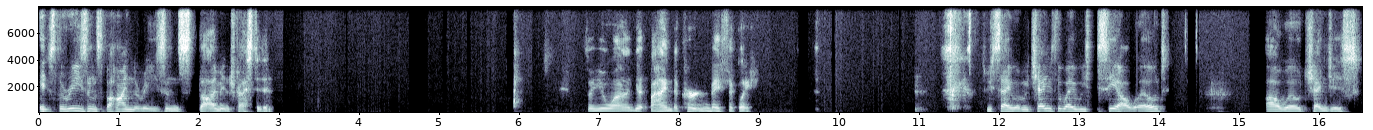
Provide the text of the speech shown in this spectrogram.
it's the reasons behind the reasons that I'm interested in. So you want to get behind the curtain, basically. As we say, when we change the way we see our world, our world changes.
